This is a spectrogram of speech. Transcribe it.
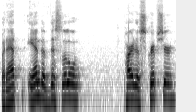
But at the end of this little part of Scripture,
